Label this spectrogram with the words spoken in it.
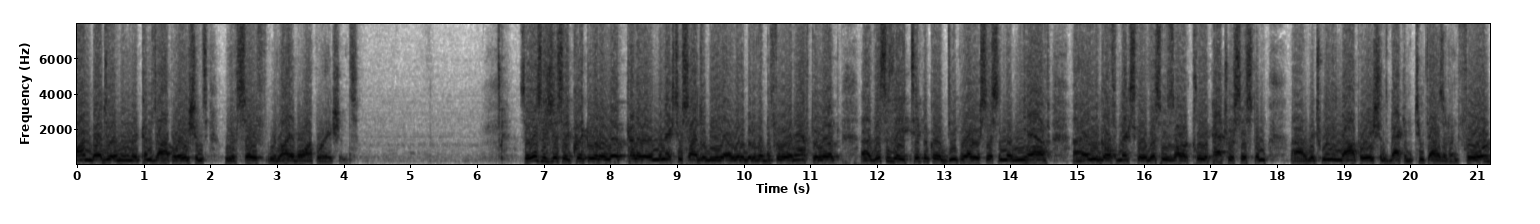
on budget, and then when it comes to operations, we have safe, reliable operations. So this is just a quick little look, kind of the next two slides will be a little bit of a before and after look. Uh, This is a typical deep water system that we have uh, in the Gulf of Mexico. This was our Cleopatra system, uh, which went into operations back in 2004. Uh,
